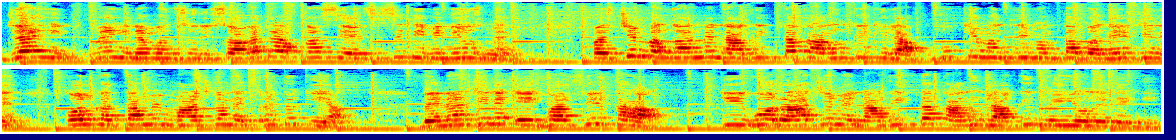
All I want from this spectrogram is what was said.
जय हिंद, मैं हिना मंसूरी। स्वागत है आपका सीएनसीसी टीवी न्यूज़ में। पश्चिम बंगाल में नागरिकता कानून के खिलाफ मुख्यमंत्री ममता बनर्जी ने कोलकाता में मार्च का नेतृत्व किया। बनर्जी ने एक बार फिर कहा कि वो राज्य में नागरिकता कानून लागू नहीं होने देंगी।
